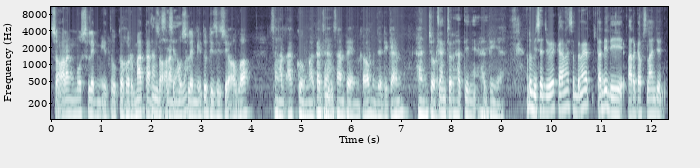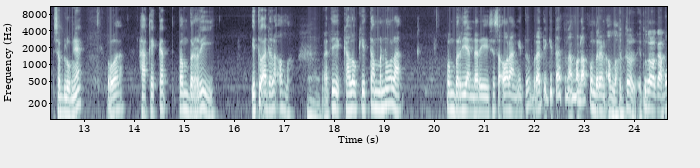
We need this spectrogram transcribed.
seorang muslim itu kehormatan di seorang muslim itu di sisi Allah sangat agung maka jangan Hmm. sampai engkau menjadikan hancur Hancur hatinya. hatinya Atau bisa juga karena sebenarnya tadi di paragraf selanjutnya sebelumnya bahwa hakikat pemberi itu adalah Allah. Hmm. Berarti kalau kita menolak pemberian dari seseorang itu berarti kita telah menolak pemberian Allah. betul itu kalau kamu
